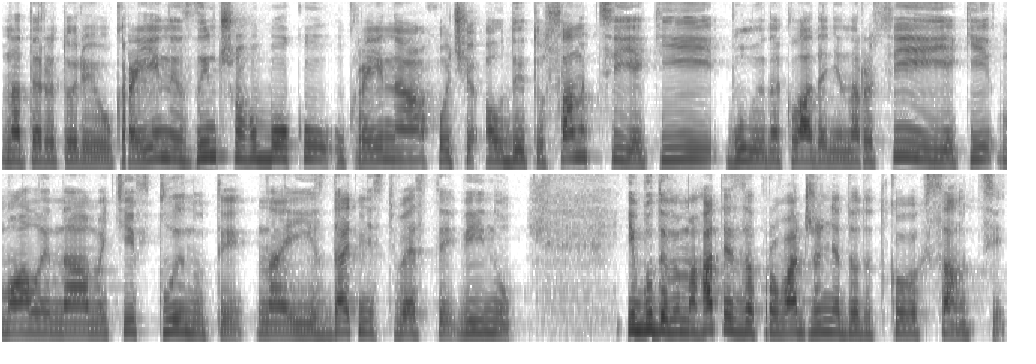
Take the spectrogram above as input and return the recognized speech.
на території України. З іншого боку, Україна хоче аудиту санкцій, які були накладені на Росію, які мали на меті вплинути на її здатність вести війну. І буде вимагати запровадження додаткових санкцій.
